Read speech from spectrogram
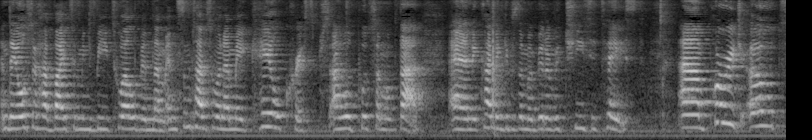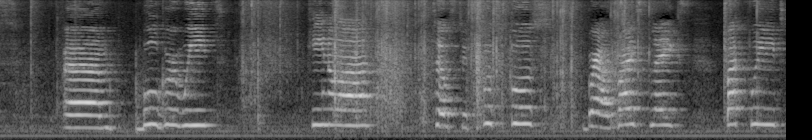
and they also have vitamin B12 in them. And sometimes when I make kale crisps, I will put some of that and it kind of gives them a bit of a cheesy taste. Um, porridge oats, um, bulgur wheat, quinoa, toasted couscous, brown rice flakes, buckwheat,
